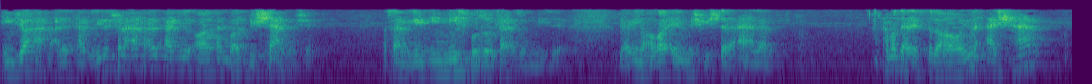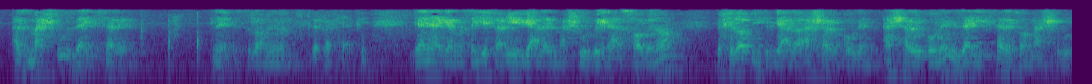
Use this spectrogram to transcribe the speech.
اینجا افعال تفضیل چون افعال تفضیل آلتن باید بیشتر باشه. مثلا میگیم این میز بزرگتر از اون میزه. یا این آقا علمش بیشتر اعلم اما در اصطلاح آقایون اشهر از مشهور ضعیفتره. این اصطلاح من دقت کردیم. یعنی اگر مثلا یه فقیه یه مشهور بین اصحابنا به خلاف این که میگه علا اشهر قولن اشهر قولن ضعیفتره تا مشهور.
